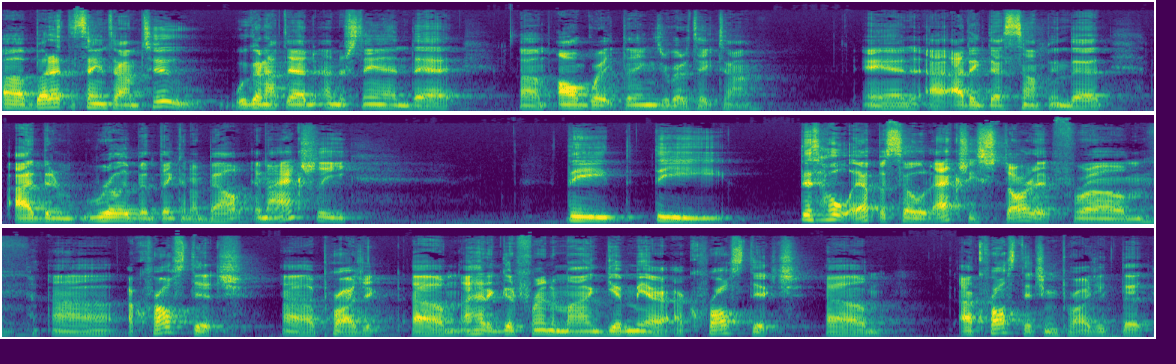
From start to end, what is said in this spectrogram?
Uh, but at the same time, too, we're gonna have to understand that um, all great things are gonna take time, and I, I think that's something that I've been really been thinking about. And I actually the the this whole episode actually started from uh, a cross stitch uh, project. Um, I had a good friend of mine give me a, a cross stitch, um, a cross stitching project that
